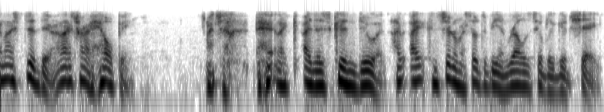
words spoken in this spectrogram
And I stood there and I tried helping. And I, I just couldn't do it. I, I consider myself to be in relatively good shape.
